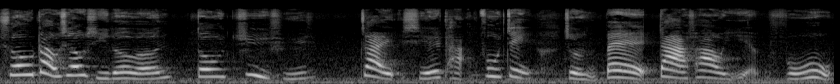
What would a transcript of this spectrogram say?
收到消息的人都聚集在斜塔附近，准备大炮掩伏。”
